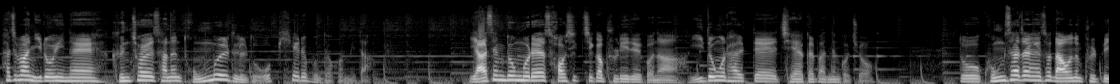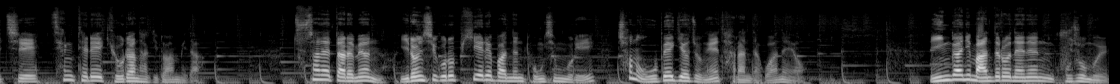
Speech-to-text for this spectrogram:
하지만 이로 인해 근처에 사는 동물들도 피해를 본다고 합니다. 야생동물의 서식지가 분리되거나 이동을 할 때 제약을 받는 거죠. 또 공사장에서 나오는 불빛이 생태를 교란하기도 합니다. 추산에 따르면 이런 식으로 피해를 받는 동식물이 1,500여 종에 달한다고 하네요. 인간이 만들어내는 구조물,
